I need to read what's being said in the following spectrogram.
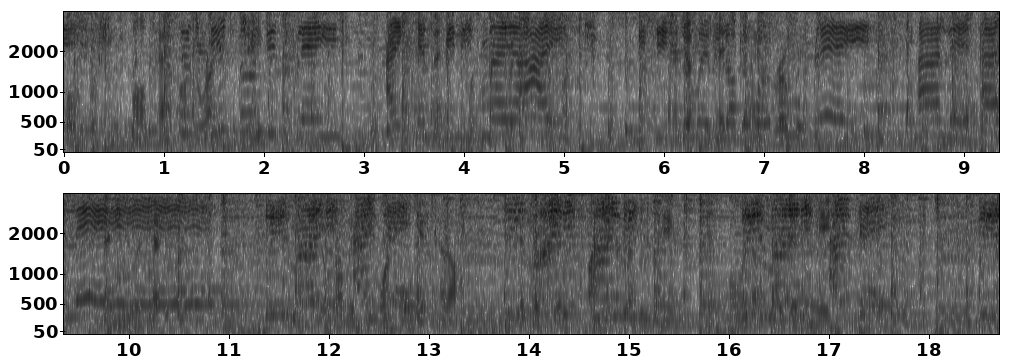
Pull and push the small tab on the right to change it. Next, flip the switch to punch. Adjust the edge guide appropriately. Then do a test cut. You'll probably see one hole get cut off. To fix this, find the correct pin and pull it up to disengage. You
